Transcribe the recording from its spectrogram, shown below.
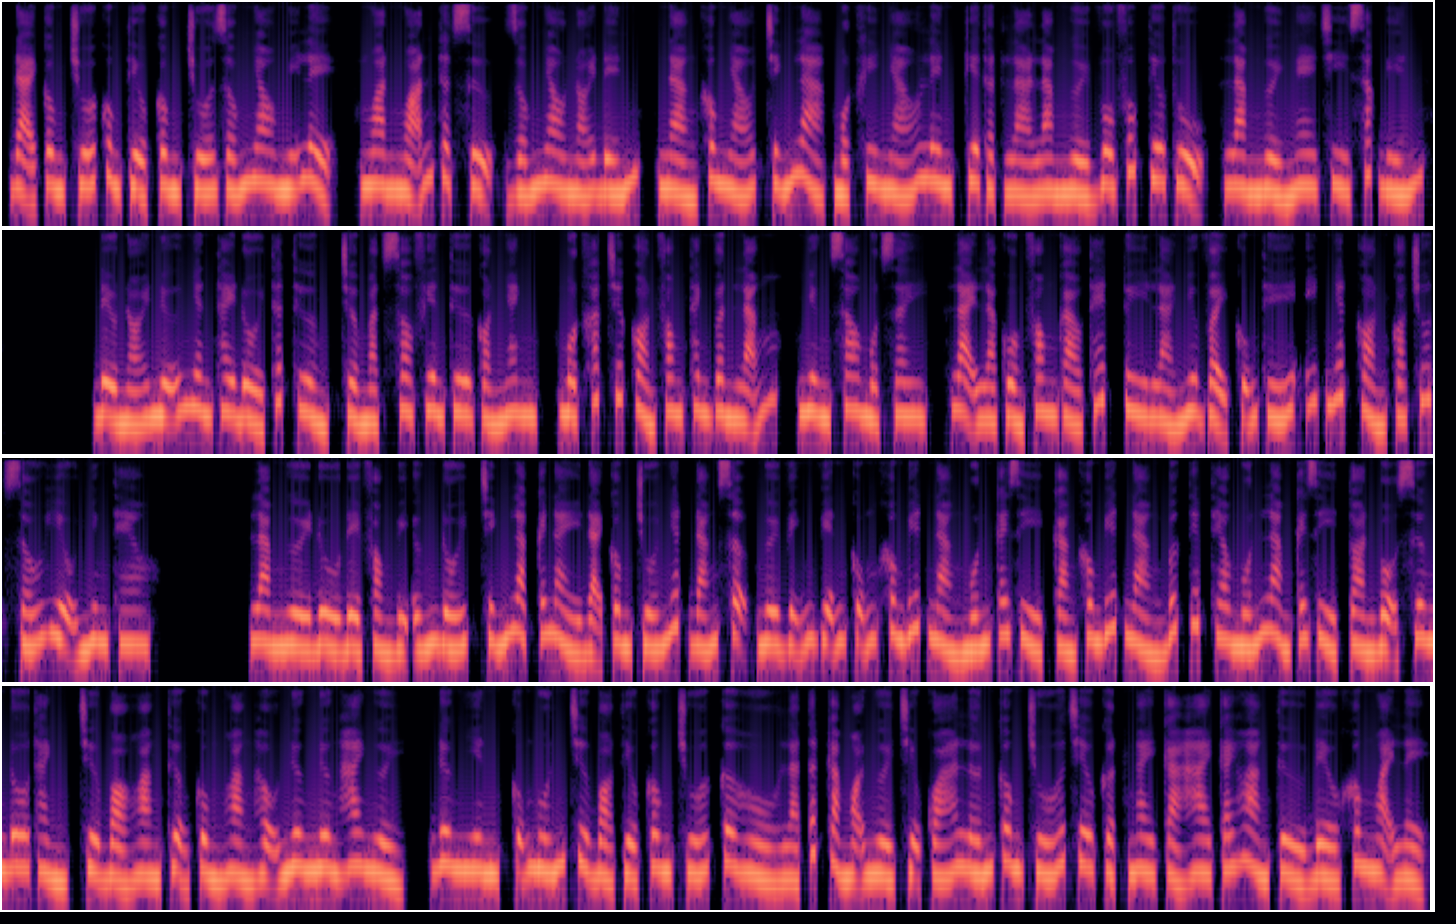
Đại công chúa cùng tiểu công chúa giống nhau mỹ lệ, ngoan ngoãn thật sự, giống nhau nói đến, nàng không nháo chính là, một khi nháo lên kia thật là làm người vô phúc tiêu thụ, làm người nghe chi sắc biến. Đều nói nữ nhân thay đổi thất thường, chờ mặt so phiên thư còn nhanh, một khắc trước còn phong thanh vân lãng, nhưng sau một giây, lại là cuồng phong gào thét tuy là như vậy cũng thế, ít nhất còn có chút dấu hiệu nhưng theo. Làm người đủ để phòng bị ứng đối, chính là cái này đại công chúa nhất đáng sợ, người vĩnh viễn cũng không biết nàng muốn cái gì, càng không biết nàng bước tiếp theo muốn làm cái gì, toàn bộ xương đô thành, trừ bỏ hoàng thượng cùng hoàng hậu nương nương hai người, đương nhiên cũng muốn trừ bỏ tiểu công chúa, cơ hồ là tất cả mọi người chịu quá lớn công chúa trêu cợt ngay cả hai cái hoàng tử đều không ngoại lệ.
